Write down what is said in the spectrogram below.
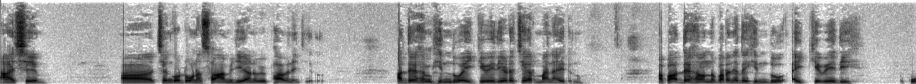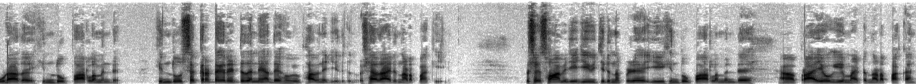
ആശയം ചെങ്കോട്ടോണ സ്വാമിജിയാണ് വിഭാവനം ചെയ്തത്. അദ്ദേഹം ഹിന്ദു ഐക്യവേദിയുടെ ചെയർമാനായിരുന്നു. അപ്പോൾ അദ്ദേഹം എന്ന് പറഞ്ഞത് ഹിന്ദു ഐക്യവേദി കൂടാതെ ഹിന്ദു പാർലമെന്റ് ഹിന്ദു സെക്രട്ടേറിയറ്റ് തന്നെ അദ്ദേഹം വിഭാവനം ചെയ്തിരുന്നു. പക്ഷേ അതാരും നടപ്പാക്കിയില്ല. പക്ഷേ സ്വാമിജി ജീവിച്ചിരുന്നപ്പോൾ ഈ ഹിന്ദു പാർലമെന്റ് പ്രായോഗികമായിട്ട് നടപ്പാക്കാൻ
